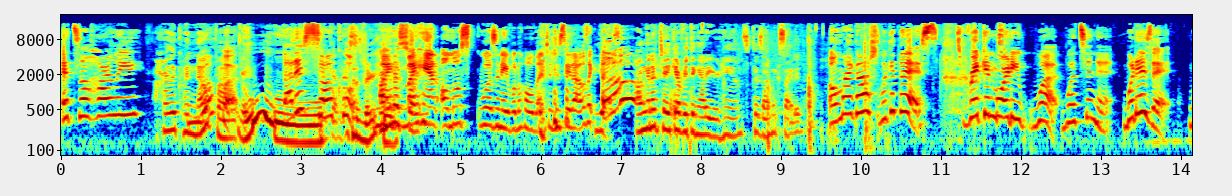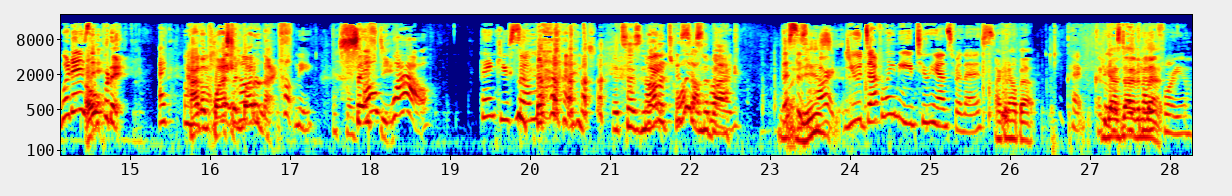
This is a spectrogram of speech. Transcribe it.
It's a Harley Harley Quinn notebook. notebook. Ooh. That is so cool. That's very my, cool. my hand almost wasn't able to hold it. Did you see that? I was like, Yeah. oh! I'm going to take everything out of your hands because I'm excited. Oh my gosh, look at this. It's Rick and Morty. What? What's in it? What is it? What is it? Open it. I, oh Have a plastic Wait, help- butter knife. Help me. Safety. Oh, wow. Thank you so much. It says not Wait, a toy on the hard. back. This What is, is hard. it? You definitely need two hands for this. I can help out. Okay. Could you guys I dive into cut that? it for you.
